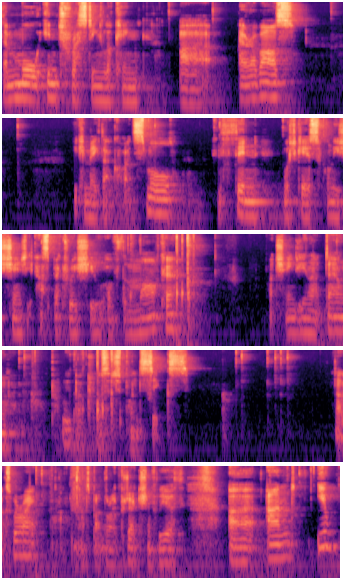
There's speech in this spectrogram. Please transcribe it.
They're more interesting looking uh, error bars. We can make that quite small and thin, in which case we'll need to change the aspect ratio of the marker changing that down probably about closer to 0.6. That looks about right. That's about the right projection for the Earth. Uh, and you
